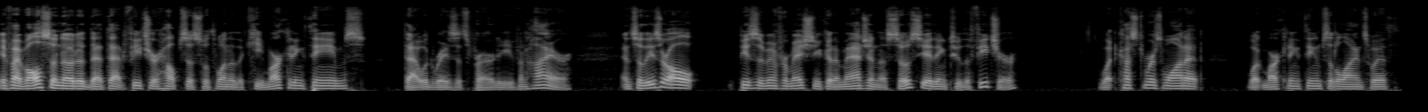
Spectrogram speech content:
If I've also noted that that feature helps us with one of the key marketing themes, that would raise its priority even higher. And so these are all pieces of information you could imagine associating to the feature what customers want it, what marketing themes it aligns with,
